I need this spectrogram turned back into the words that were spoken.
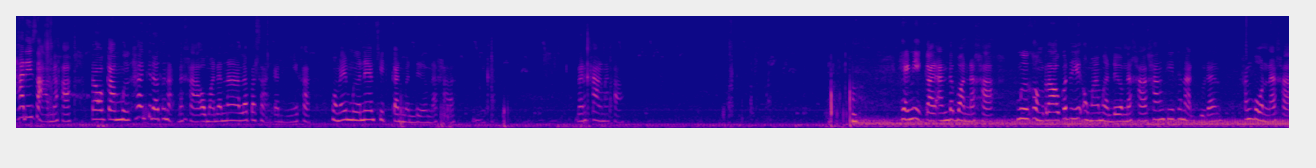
ท่าที่สามนะคะ เรากำมือข้างที่เราถนัดนะคะ ออกมาด้านหน้าแล้วประสานกันอย่างนี้ค่ะ หัวแม่มือแนบชิดกันเหมือนเดิมนะคะนี้ค่ะ ด้านข้างนะคะ เทคนิคการอันเดอร์บอลนะคะ มือของเราก็จะยืดออกมาเหมือนเดิมนะคะ ข้างที่ถนัดอยู่ด้านข้างบนนะคะ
